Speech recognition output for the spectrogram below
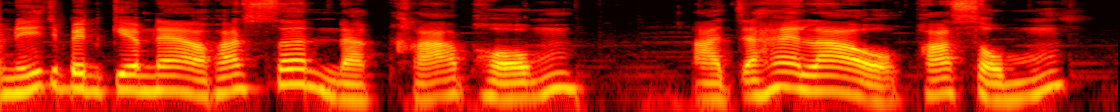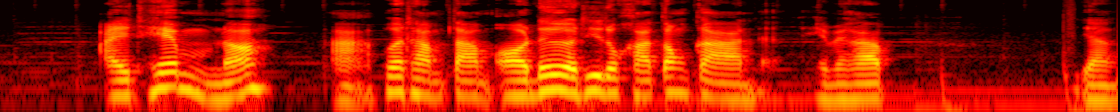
มนี้จะเป็นเกมแนวพัซเซิลนะครับผม อาจจะให้เราผสมไอเทมเนาะอ่าเพื่อทำตามออเดอร์ที่ลูกค้าต้องการเห็นไหมครับ อย่าง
